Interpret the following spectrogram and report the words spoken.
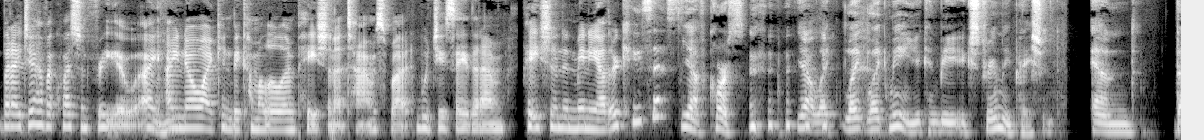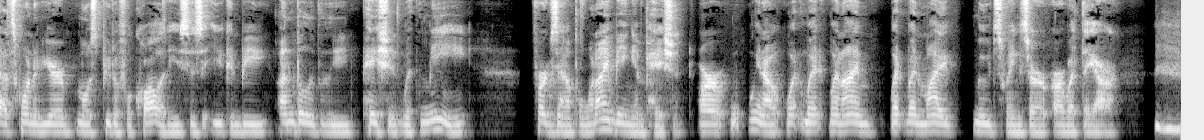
but I do have a question for you. I, mm-hmm. I know I can become a little impatient at times, but would you say that I'm patient in many other cases? Yeah, of course. yeah, like like like me, you can be extremely patient. And that's one of your most beautiful qualities is that you can be unbelievably patient with me. For example, when I'm being impatient or you know, when when, when I'm when, when my mood swings are, are what they are. Mm-hmm.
